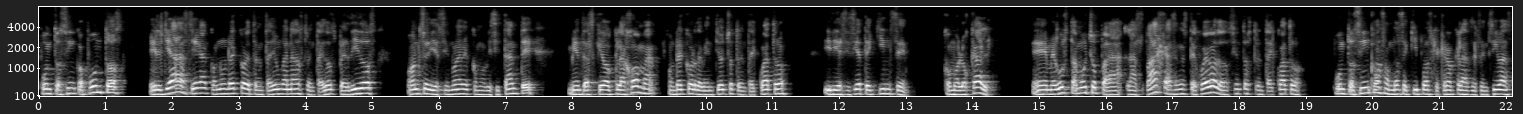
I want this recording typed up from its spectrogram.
234.5 puntos. El Jazz llega con un récord de 31 ganados, 32 perdidos, 11-19 como visitante, mientras que Oklahoma, con récord de 28-34 y 17-15 como local. Eh, me gusta mucho para las bajas en este juego de 234.5. Son dos equipos que creo que las defensivas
